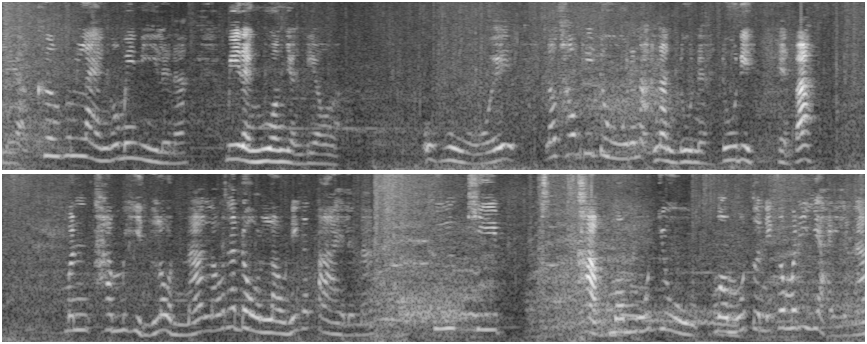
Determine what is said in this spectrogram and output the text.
เลยอะเครื่องทุนแรงก็ไม่มีเลยนะ มีแต่งวงอย่างเดียวอะโอ้โหแล้วเท่าที่ดูนั่นน่ะนั่นดูเนี่ยดูดิเห็นปะมันทำหินหล่นนะ แล้วถ้าโดนเรานี่ก็ตายเลยนะ คือคีบขับมอมูดอยู่มอมมูดตัวนี้ก็ไม่ได้ใหญ่เลยนะ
